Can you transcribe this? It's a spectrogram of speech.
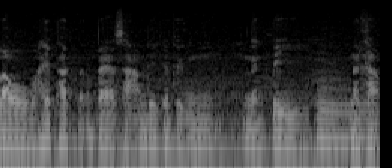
เราให้พักตั้งแต่ 3 เดือนจนถึง 1 ปีอืมนะครับ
